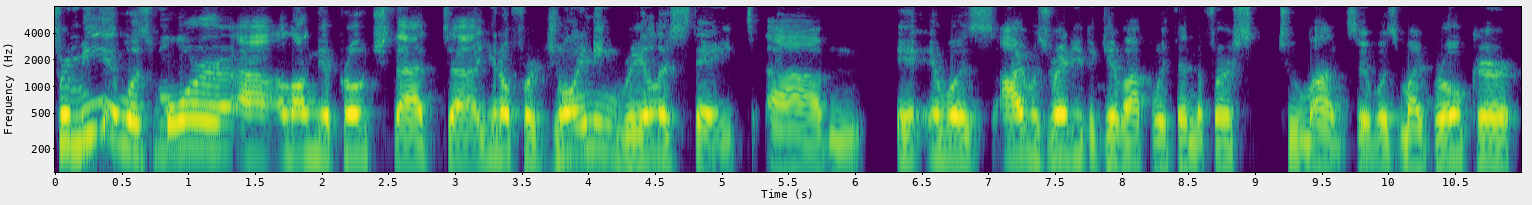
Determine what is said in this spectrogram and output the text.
for me, it was more uh, along the approach that uh, you know, for joining real estate, um, it, it, was I was ready to give up within the first two months. It was my broker,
